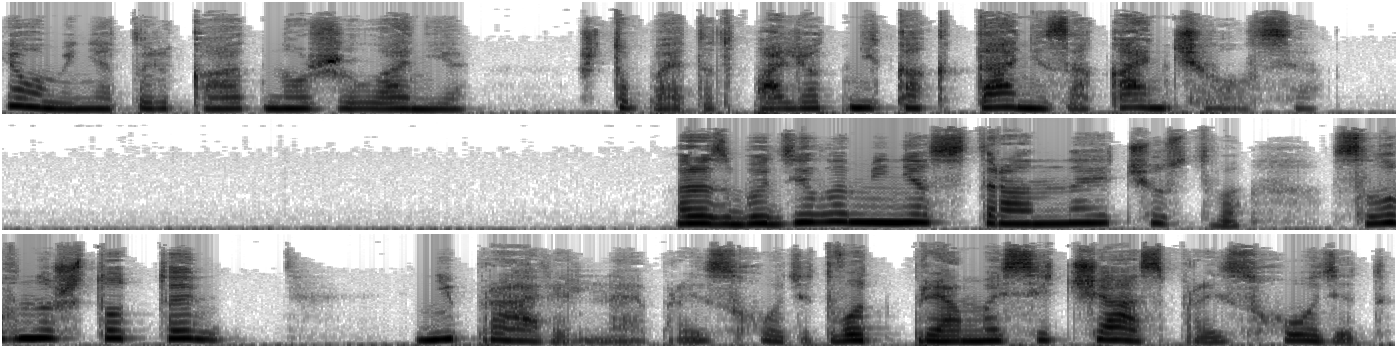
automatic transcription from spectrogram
и у меня только одно желание — чтобы этот полет никогда не заканчивался. Разбудило меня странное чувство, словно что-то неправильное происходит. Вот прямо сейчас происходит.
